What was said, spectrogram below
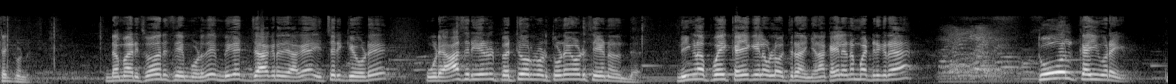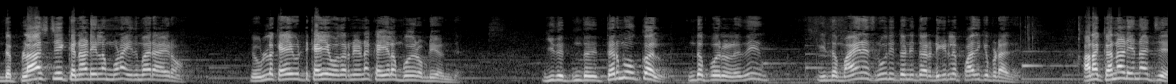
டைட் பண்ணு. இந்த மாதிரி சோதனை செய்யும் பொழுது மிக ஜாக்கிரதையாக எச்சரிக்கையோடு உங்களுடைய ஆசிரியர்கள் பெற்றோர்களோட துணையோடு செய்யணும் இந்த. நீங்களா போய் கையை கையில் உள்ள வச்சுறாங்க நான் கையில் என்ன மாட்டிருக்கிறேன் தோல் கை உரை இந்த பிளாஸ்டிக் கண்ணாடியெல்லாம் போனால் இது மாதிரி ஆயிரும். இது உள்ள கையை விட்டு கையை உதறினீங்கன்னா கையெல்லாம் போயிடும் அப்படியே வந்து. இது இந்த தெர்மோக்கல் இந்த பொருள் இது இந்த மைனஸ் நூற்றி தொண்ணூத்தாறு டிகிரியில் பாதிக்கப்படாது. ஆனால் கண்ணாடி என்னாச்சு?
